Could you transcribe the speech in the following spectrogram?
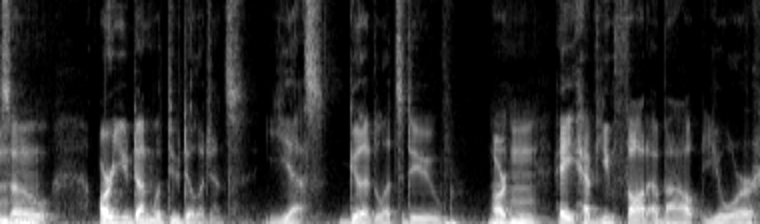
So, Mm-hmm. are you done with due diligence? Yes. Good. Let's do. Are, Mhm. Hey, have you thought about your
